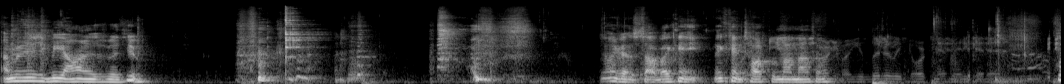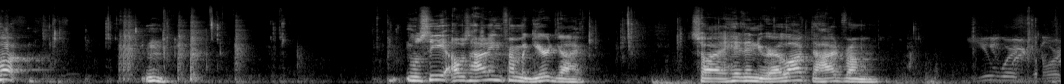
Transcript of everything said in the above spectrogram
I'm gonna just be honest with you. I gotta stop. I can't. I can't talk with my mouth open. Bro, you literally door camped and you did it. Fuck. Mm. Well, see, I was hiding from a geared guy, so I hid in your airlock to hide from him. You were door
